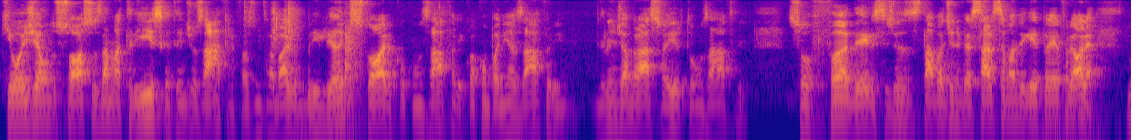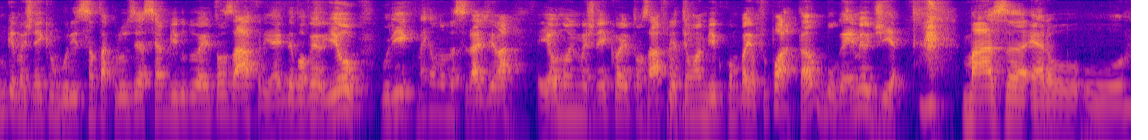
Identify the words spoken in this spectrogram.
que hoje é um dos sócios da Matriz, que atende o Zafre, faz um trabalho brilhante, histórico com o Zafre, com a companhia Zafre. Grande abraço, Ayrton Zafre. Sou fã dele. Esses dias estava de aniversário, semana liguei pra ele e falei: Olha, nunca imaginei que um guri de Santa Cruz ia ser amigo do Ayrton Zafre. E aí ele devolveu, e eu, guri, como é que é o nome da cidade dele lá? E eu não imaginei que o Ayrton Zafre ia ter um amigo como Eu falei: Pô, então ganhei meu dia. Mas ah, era o, o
